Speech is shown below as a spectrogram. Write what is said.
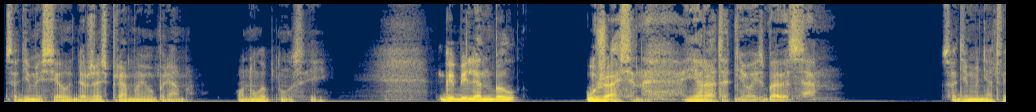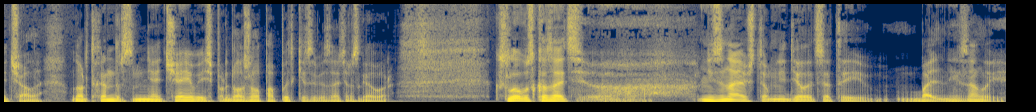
Садима села, держась прямо и упрямо. Он улыбнулся ей. Гобелен был ужасен. Я рад от него избавиться. Садима не отвечала. Лорд Хендерсон, не отчаиваясь, продолжал попытки завязать разговор. К слову сказать, не знаю, что мне делать с этой бальной залой.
